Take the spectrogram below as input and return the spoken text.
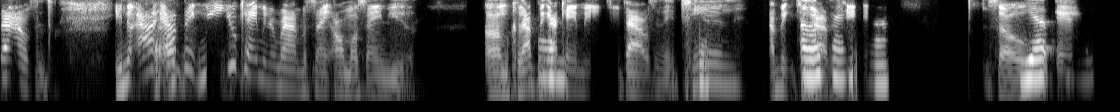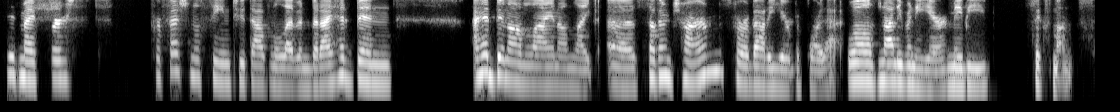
thousands. You know, I, I think me and you came in around the same almost same year. Um, because I think I Um, came in two thousand and ten. I think two Oh, thousand okay. yeah. So Yep. and did my first professional scene 2011 but i had been i had been online on like uh southern charms for about a year before that well not even a year maybe six months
